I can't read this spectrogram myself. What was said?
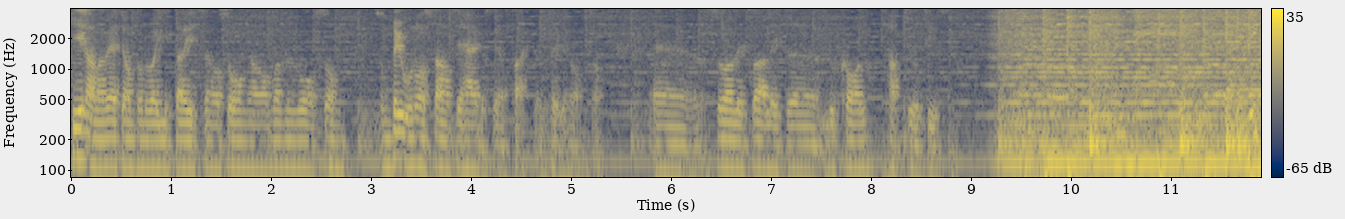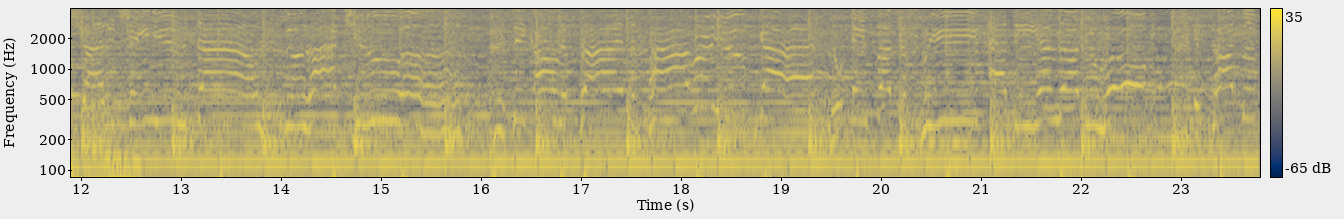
killarna, vet jag inte om det var gitarristen och sångare och vad det nu var, som, som bor någonstans i Hägerstenstrakten tydligen också. Eh, så det var lite, så här, lite lokal patriotism. They try to chain you down to lock you up. It's hard to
